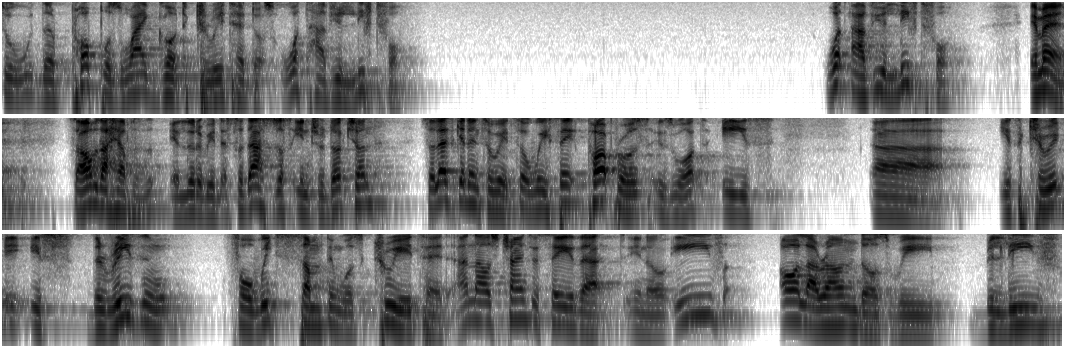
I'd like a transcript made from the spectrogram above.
to the purpose why God created us, what have you lived for? What have you lived for? Amen. So I hope that helps a little bit. So that's just introduction. So let's get into it. So we say purpose is what is uh, is is the reason for which something was created. And I was trying to say that you know if all around us we believe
